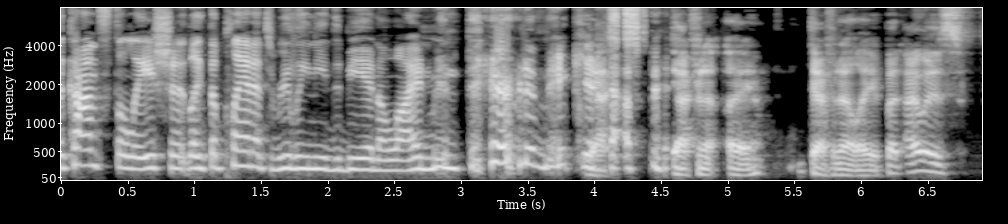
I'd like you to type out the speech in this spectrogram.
the constellation, like the planets really need to be in alignment there to make it yes, happen. Definitely. Definitely. But I was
